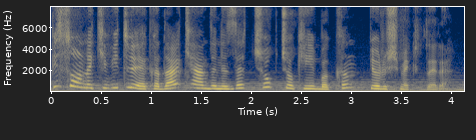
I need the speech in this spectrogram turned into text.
Bir sonraki videoya kadar kendinize çok çok iyi bakın. Görüşmek üzere.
